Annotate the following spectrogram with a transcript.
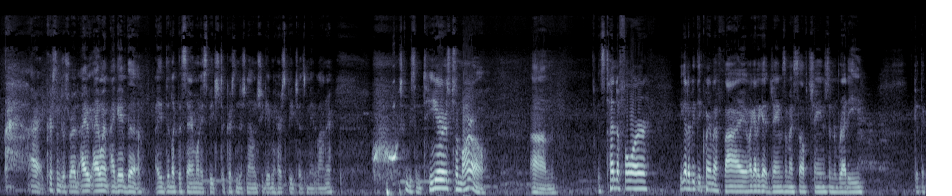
All right, Kristen just read. I, I went, I gave the, I did like the ceremony speech to Kristen just now and she gave me her speech as maid of honor. Whew, there's gonna be some tears tomorrow. Um, it's 10 to 4. You gotta beat the aquarium at 5. I gotta get James and myself changed and ready. Get the,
